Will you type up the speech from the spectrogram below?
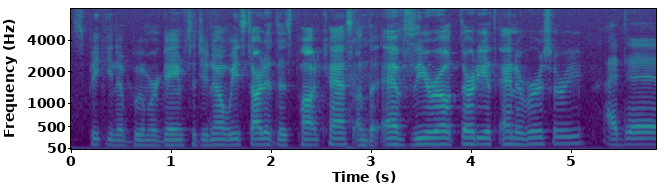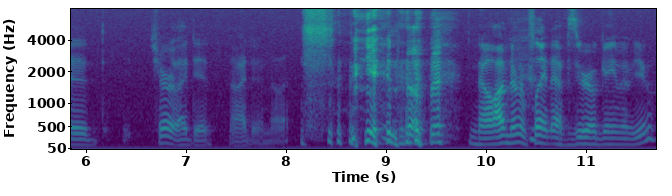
Speaking of boomer games, did you know we started this podcast on the F Zero 30th anniversary? I did. Sure, I did. No, I didn't know that. yeah, no. no, I've never played an F Zero game. Have you?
